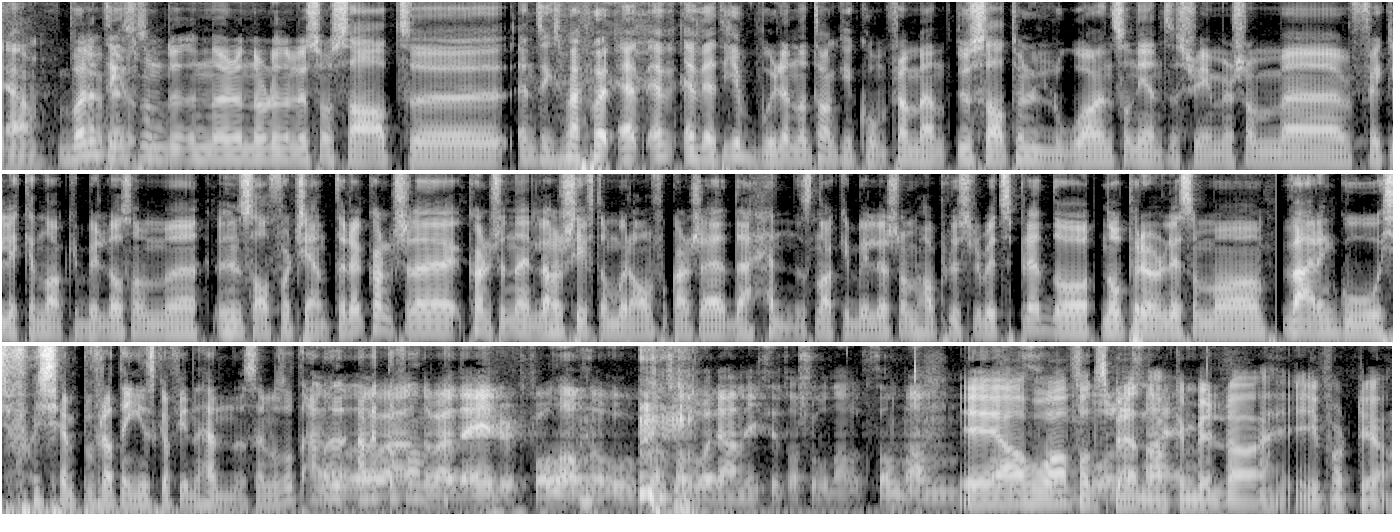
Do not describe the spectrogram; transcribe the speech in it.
Ja, Bare en ting som du, når, når du liksom sa at uh, En ting som jeg bare jeg, jeg, vet ikke hvor denne tanken kom fra, men du sa at hun lo av en sånn jentestreamer som uh, fikk lekke nakenbilde, og som uh, hun sa fortjente det. Kanskje, kanskje hun endelig har skifta moralen, for kanskje det er hennes nakenbilder som har plutselig blitt spredd, og nå prøver hun liksom å være en god forkjemper for at ingen skal finne hennes, eller noe sånt. Jeg, jeg, vet da det, var, faen. det var jo det jeg lurte på, da, om hun kanskje hadde vært i en lik situasjon eller noe sånt, men Ja, hun har fått spredd nakenbilder i fortida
